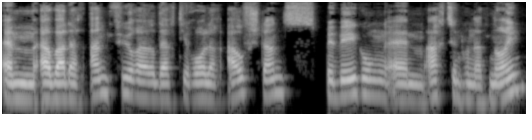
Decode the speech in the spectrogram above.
Ähm, er war der Anführer der Tiroler Aufstandsbewegung ähm, 1809.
